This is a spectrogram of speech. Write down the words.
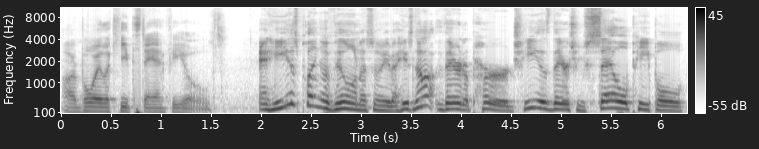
our boy Lakeith Stanfield. And he is playing a villain in this movie, but he's not there to purge. He is there to sell people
